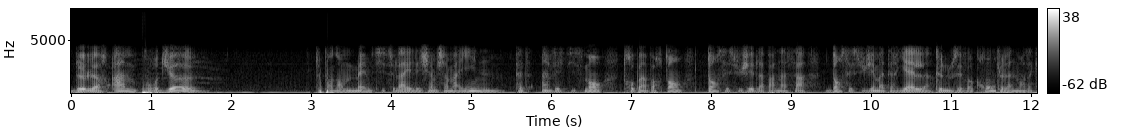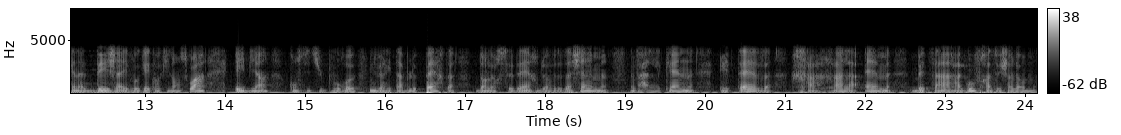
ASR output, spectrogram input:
de leur âme pour Dieu. Cependant, même si cela est les Shem cet investissement trop important dans ces sujets de la Parnassa, dans ces sujets matériels que nous évoquerons, que la a déjà évoqué quoi qu'il en soit, eh bien, constitue pour eux une véritable perte dans leur céder de Avodat Hashem. Valken, Etev, Chara M, Betzahar Agouf Shalom.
